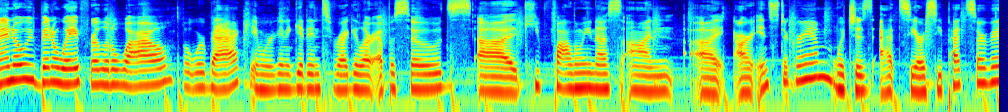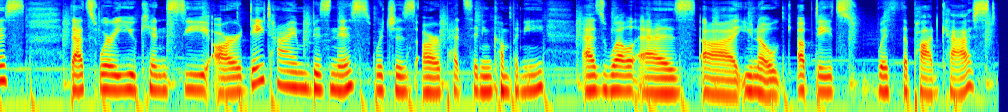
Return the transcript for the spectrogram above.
And I know we've been away for a little while, but we're back and we're going to get into regular episodes. Uh, keep following us on uh, our Instagram, which is at CRC Pet Service. That's where you can see our daytime business, which is our pet sitting company, as well as, uh, you know, updates with the podcast.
